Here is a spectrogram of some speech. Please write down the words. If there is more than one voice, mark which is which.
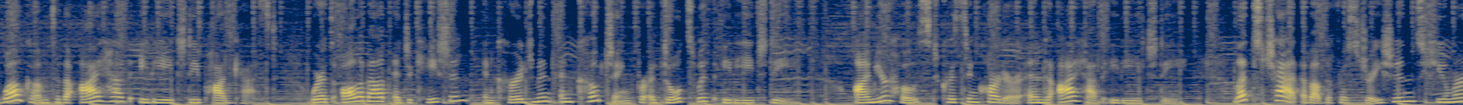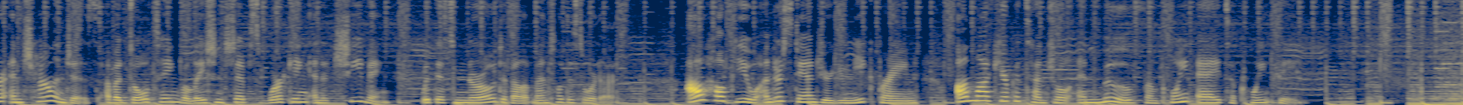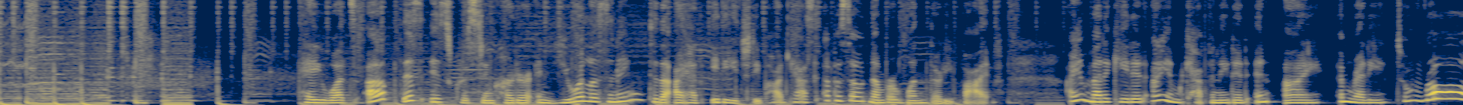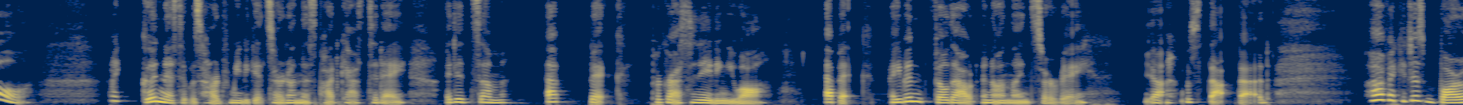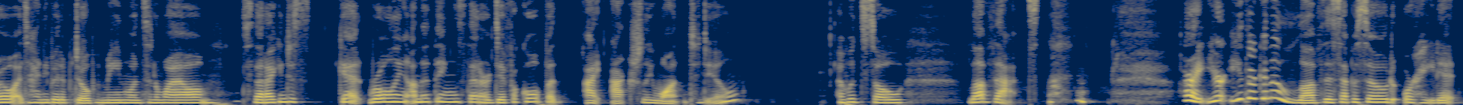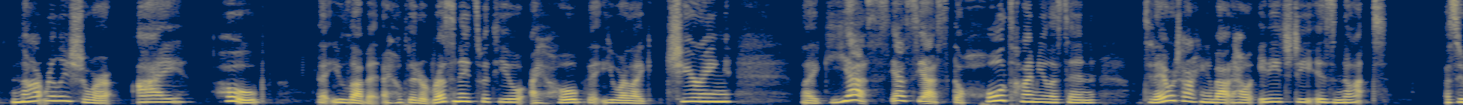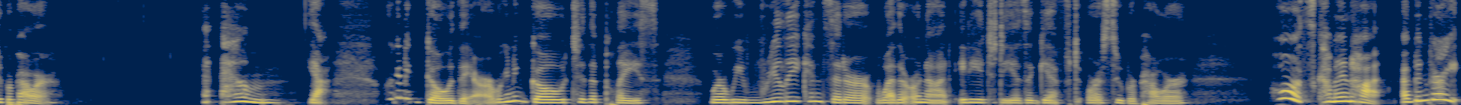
Speaker 1: Welcome to the I Have ADHD podcast, where it's all about education, encouragement, and coaching for adults with ADHD. I'm your host, Kristen Carter, and I have ADHD. Let's chat about the frustrations, humor, and challenges of adulting, relationships, working, and achieving with this neurodevelopmental disorder. I'll help you understand your unique brain, unlock your potential, and move from point A to point B. Hey, what's up? This is Kristen Carter, and you are listening to the I Have ADHD podcast, episode number 135. I am medicated, I am caffeinated, and I am ready to roll. My goodness, it was hard for me to get started on this podcast today. I did some epic procrastinating, you all. Epic. I even filled out an online survey. Yeah, it was that bad. Oh, if I could just borrow a tiny bit of dopamine once in a while so that I can just get rolling on the things that are difficult, but I actually want to do. I would so love that. All right, you're either going to love this episode or hate it. Not really sure. I hope that you love it. I hope that it resonates with you. I hope that you are like cheering, like, yes, yes, yes, the whole time you listen. Today, we're talking about how ADHD is not a superpower. Ahem. Yeah we're going to go there. We're going to go to the place where we really consider whether or not ADHD is a gift or a superpower. Oh, it's coming in hot. I've been very,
